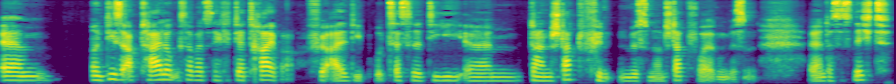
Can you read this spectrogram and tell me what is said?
Ähm, und diese Abteilung ist aber tatsächlich der Treiber für all die Prozesse, die ähm, dann stattfinden müssen und stattfolgen müssen. Äh, das ist nicht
